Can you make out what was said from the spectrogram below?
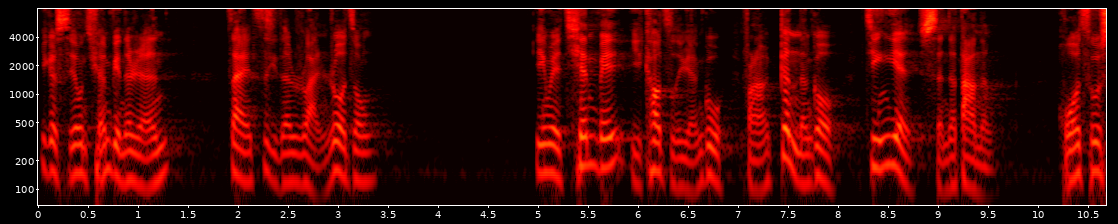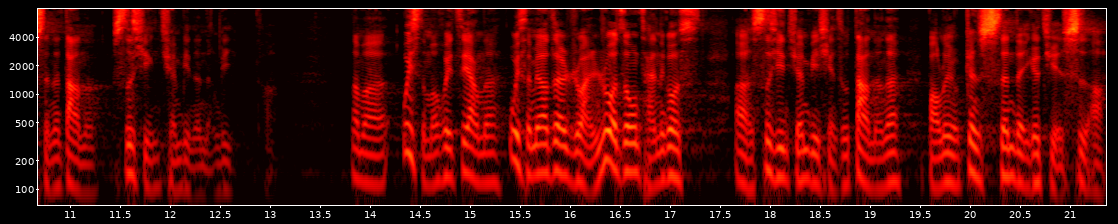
一个使用权柄的人，在自己的软弱中。因为谦卑倚靠主的缘故，反而更能够经验神的大能，活出神的大能，施行权柄的能力啊。那么为什么会这样呢？为什么要在软弱中才能够呃施行权柄显出大能呢？保罗有更深的一个解释啊，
